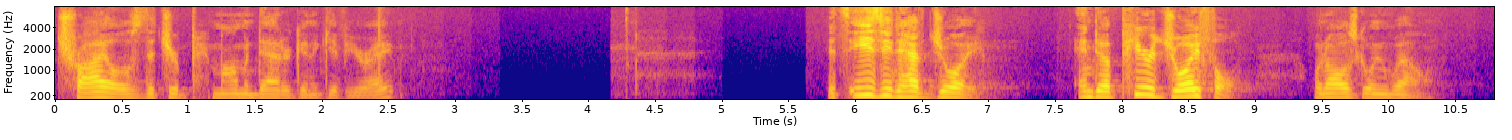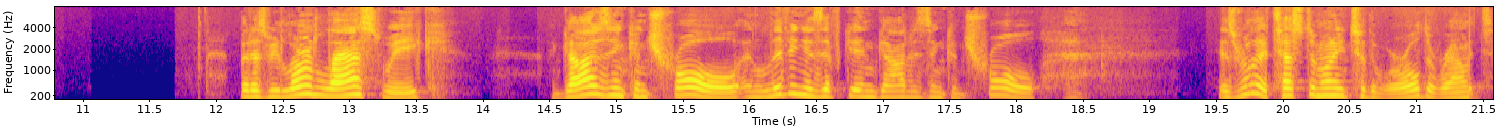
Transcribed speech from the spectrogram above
trials that your mom and dad are going to give you, right? It's easy to have joy and to appear joyful when all is going well. But as we learned last week, God is in control, and living as if God is in control is really a testimony to the world around it.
